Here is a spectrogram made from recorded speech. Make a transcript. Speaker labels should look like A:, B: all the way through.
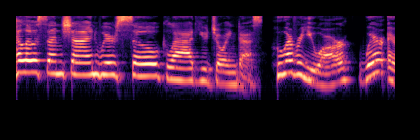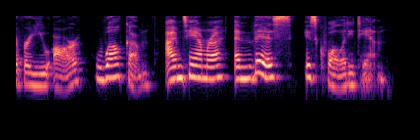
A: Hello, sunshine. We're so glad you joined us. Whoever you are, wherever you are, welcome. I'm Tamra, and this is Quality Tam.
